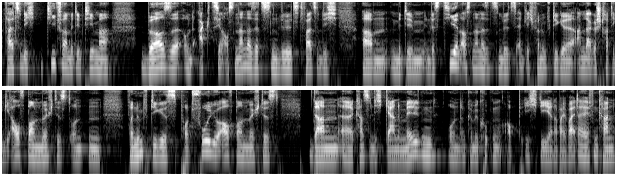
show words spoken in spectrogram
Falls du dich tiefer mit dem Thema Börse und Aktien auseinandersetzen willst, falls du dich ähm, mit dem Investieren auseinandersetzen willst, endlich vernünftige Anlagestrategie aufbauen möchtest und ein vernünftiges Portfolio aufbauen möchtest, dann äh, kannst du dich gerne melden und dann können wir gucken, ob ich dir dabei weiterhelfen kann.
